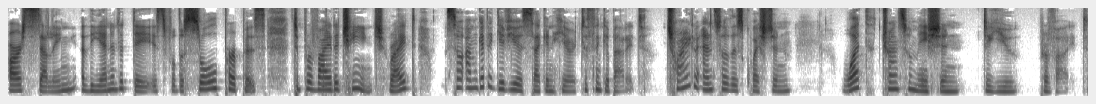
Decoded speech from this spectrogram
are selling at the end of the day is for the sole purpose to provide a change, right? So I'm going to give you a second here to think about it. Try to answer this question what transformation do you provide?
